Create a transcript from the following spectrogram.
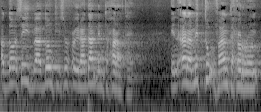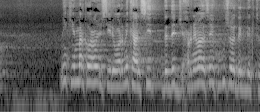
addoon sayid baa addoonkiisa wuxuu yidhi haddaan dhinto xoraa tahay. In ana midtu fa anta xurun ninkii marka wuxuu is yidhi war ninkaan sii dadeji xornimada say kugu soo degdegto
